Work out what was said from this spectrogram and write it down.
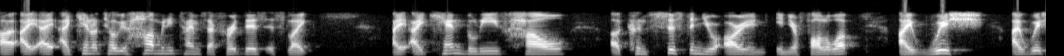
Uh, I, I I cannot tell you how many times I've heard this. It's like I I can't believe how uh, consistent you are in in your follow up. I wish I wish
